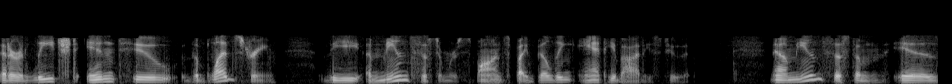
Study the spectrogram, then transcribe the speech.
that are leached into the bloodstream, the immune system responds by building antibodies to it. Now, immune system is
